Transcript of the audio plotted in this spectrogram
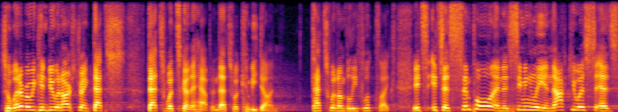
So, whatever we can do in our strength, that's, that's what's going to happen. That's what can be done. That's what unbelief looks like. It's, it's as simple and as seemingly innocuous as,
